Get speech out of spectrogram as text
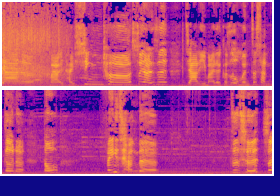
家呢买了一台新车，虽然是家里买的，可是我们这三个呢都非常的支持，所以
